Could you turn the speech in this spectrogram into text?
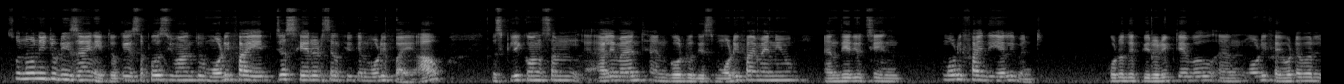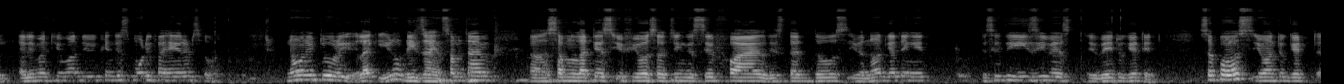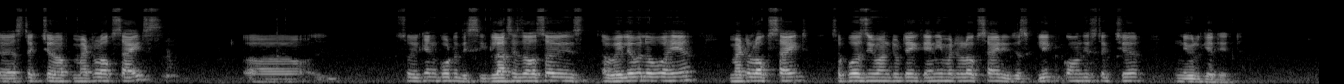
So no need to design it okay? Suppose you want to modify it just here itself you can modify. How? Just click on some element and go to this modify menu and there you change modify the element. Go to the periodic table and modify whatever element you want you can just modify here itself. No need to like you know design. Sometime uh, some lattice if you are searching the zip file this that those you are not getting it. This is the easy way, way to get it suppose you want to get a structure of metal oxides uh, so you can go to this. Glasses also is available over here. Metal oxide. Suppose you want to take any metal oxide you just click on the structure and you will get it.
